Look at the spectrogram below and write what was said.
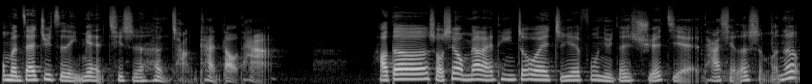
我们在句子里面其实很常看到它？好的，首先我们要来听这位职业妇女的学姐她写了什么呢？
